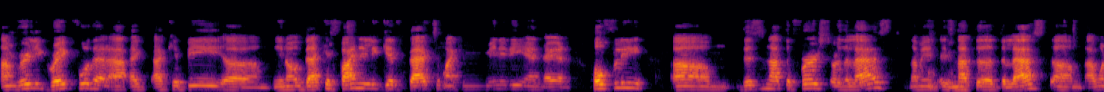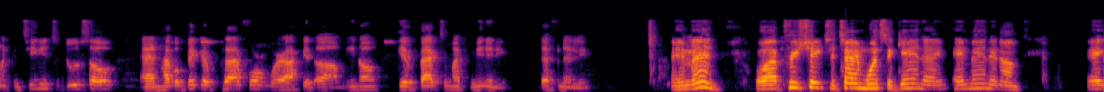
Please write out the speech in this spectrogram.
I'm really grateful that I, I, I could be um, you know that I could finally give back to my community and and hopefully um, this is not the first or the last. I mean, it's not the the last. Um, I want to continue to do so and have a bigger platform where I could, um, you know, give back to my community. Definitely. Amen. Well, I appreciate your time once again. Amen. And um, hey,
